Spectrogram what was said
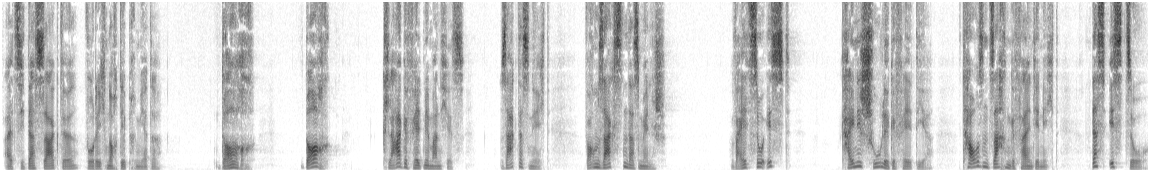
Als sie das sagte, wurde ich noch deprimierter. Doch, doch, klar gefällt mir manches. Sag das nicht. Warum sagst denn das, Mensch? Weil's so ist. Keine Schule gefällt dir. Tausend Sachen gefallen dir nicht. Das ist so.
